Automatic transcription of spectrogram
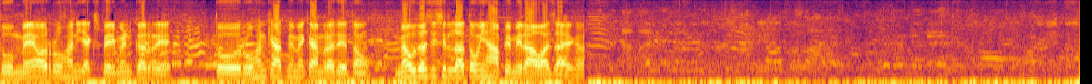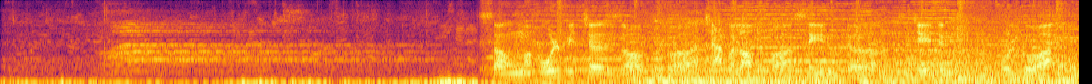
तो मैं और रोहन ये एक्सपेरिमेंट कर रहे हैं। तो रोहन के हाथ में मैं कैमरा देता हूँ। मैं उधर से चिल्लाता हूँ यहाँ पे मेरा आवाज़ आएगा। Some old pictures of uh, chapel of uh, Saint uh, Jason, Old Goa.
